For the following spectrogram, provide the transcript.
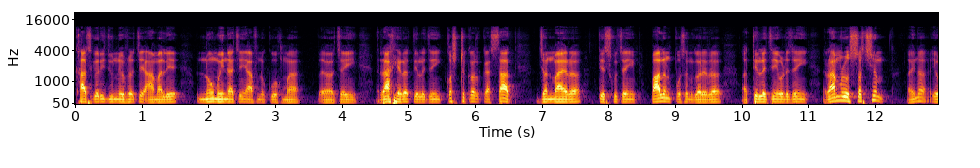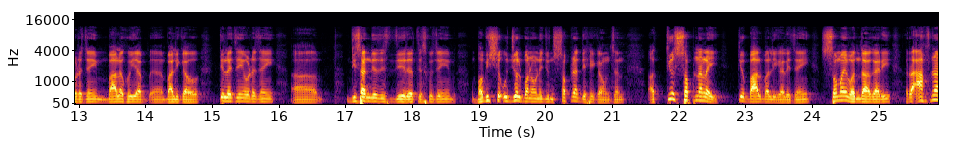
खास गरी जुन एउटा चाहिँ आमाले नौ महिना चाहिँ आफ्नो कोखमा चाहिँ राखेर त्यसलाई चाहिँ कष्टकरका साथ जन्माएर त्यसको चाहिँ पालन पोषण गरेर त्यसलाई चाहिँ एउटा चाहिँ राम्रो सक्षम होइन एउटा चाहिँ बालक हो या बालिका हो त्यसलाई चाहिँ एउटा चाहिँ दिशानिर्देश दिएर त्यसको चाहिँ भविष्य उज्जवल बनाउने जुन सपना देखेका हुन्छन् त्यो सपनालाई त्यो बालबालिकाले चाहिँ समयभन्दा अगाडि र आफ्ना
